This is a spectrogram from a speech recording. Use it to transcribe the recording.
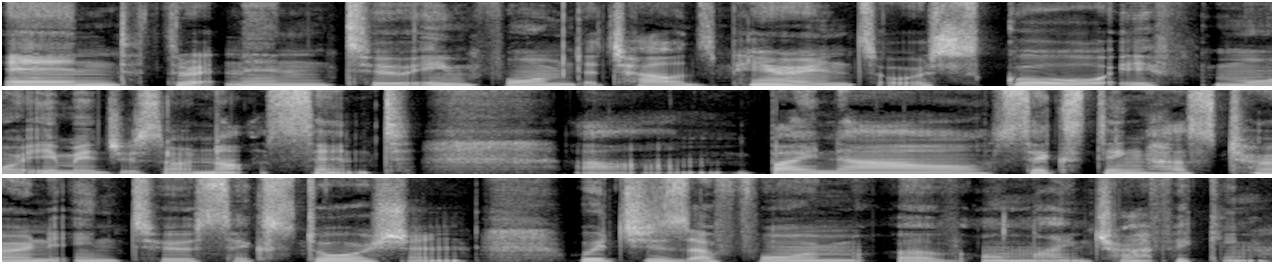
and threatening to inform the child's parents or school if more images are not sent. Um, by now, sexting has turned into sextortion, which is a form of online trafficking.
